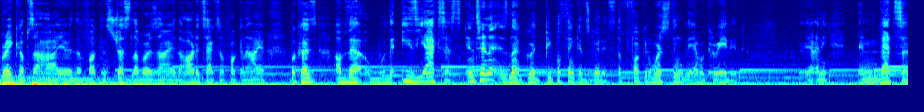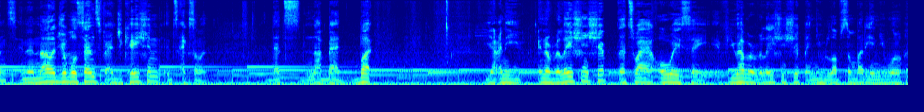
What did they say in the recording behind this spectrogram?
breakups are higher. The fucking stress level is higher. The heart attacks are fucking higher because of the the easy access. Internet is not good. People think it's good. It's the fucking worst thing they ever created. Yani, in that sense, in a knowledgeable sense for education, it's excellent. That's not bad. But yani, in a relationship, that's why I always say if you have a relationship and you love somebody and you want to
